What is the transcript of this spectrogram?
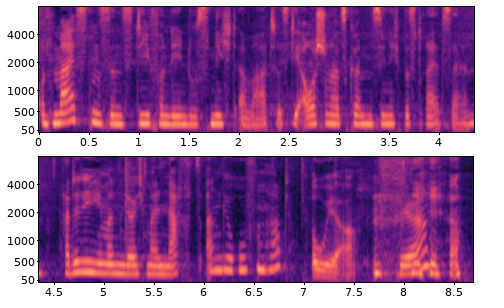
Und meistens sind es die, von denen du es nicht erwartest, die ausschauen, als könnten sie nicht bis drei zählen. Hattet ihr jemanden, der euch mal nachts angerufen hat? Oh ja. Ja?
